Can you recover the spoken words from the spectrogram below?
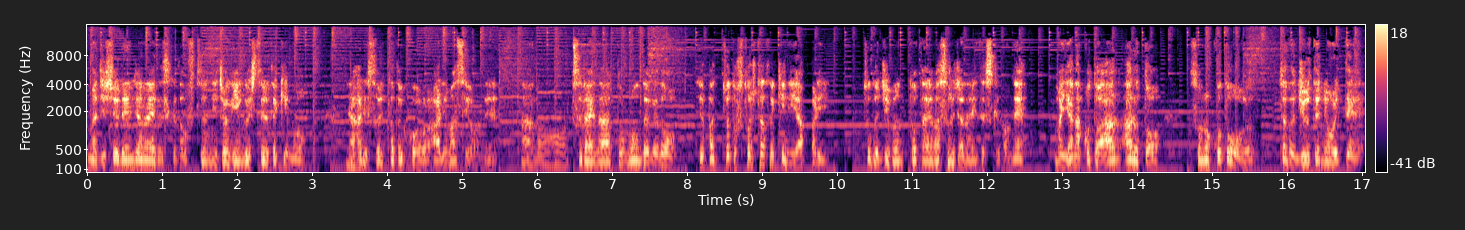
まあ自主練じゃないですけど、普通にジョギングしてる時も、やはりそういったところありますよね。あの、辛いなと思うんだけど、やっぱちょっとふとした時にやっぱりちょっと自分と対話するじゃないですけどね。まあ嫌なことあるあると、そのことをちょっと重点に置いて、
